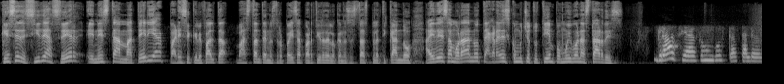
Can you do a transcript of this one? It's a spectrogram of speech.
qué se decide hacer en esta materia. Parece que le falta bastante a nuestro país a partir de lo que nos estás platicando. Aide Zamorano, te agradezco mucho tu tiempo. Muy buenas tardes. Gracias, un gusto. Hasta luego.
